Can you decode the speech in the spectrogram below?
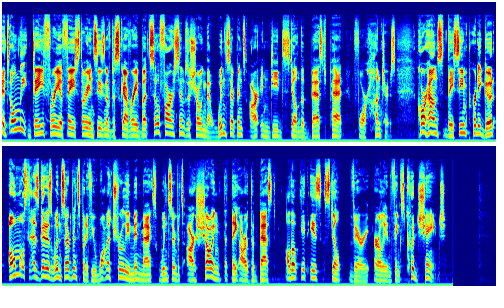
It's only day three of phase three in Season of Discovery, but so far sims are showing that wind serpents are indeed still the best pet for hunters. Corehounds, they seem pretty good, almost as good as wind serpents, but if you want to truly min-max, wind serpents are showing that they are the best, although it is still very early and things could change.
